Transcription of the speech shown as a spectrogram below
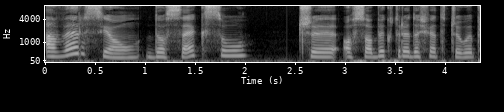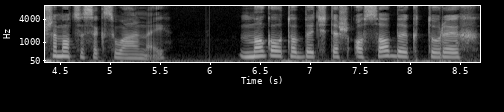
awersją do seksu, czy osoby, które doświadczyły przemocy seksualnej. Mogą to być też osoby, których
